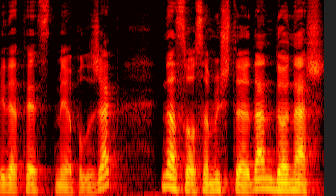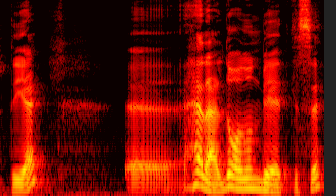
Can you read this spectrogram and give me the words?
Bir de test mi yapılacak? Nasıl olsa müşteriden döner diye. Ee, herhalde onun bir etkisi.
